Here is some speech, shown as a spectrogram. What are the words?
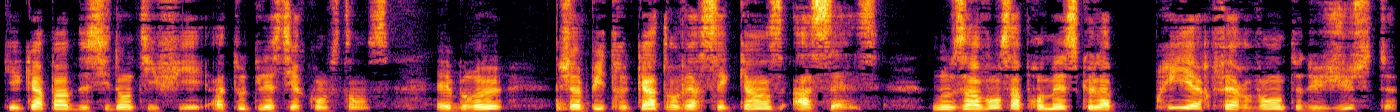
qui est capable de s'identifier à toutes les circonstances. Hébreux, chapitre 4, versets 15 à 16. Nous avons sa promesse que la prière fervente du juste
